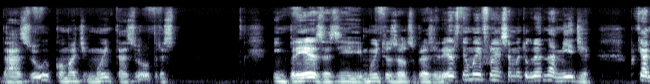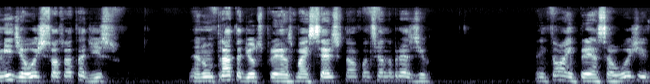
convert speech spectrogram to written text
da Azul, como a de muitas outras empresas e muitos outros brasileiros, tem uma influência muito grande na mídia, porque a mídia hoje só trata disso. Né? Não trata de outros problemas mais sérios que estão acontecendo no Brasil. Então a imprensa hoje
